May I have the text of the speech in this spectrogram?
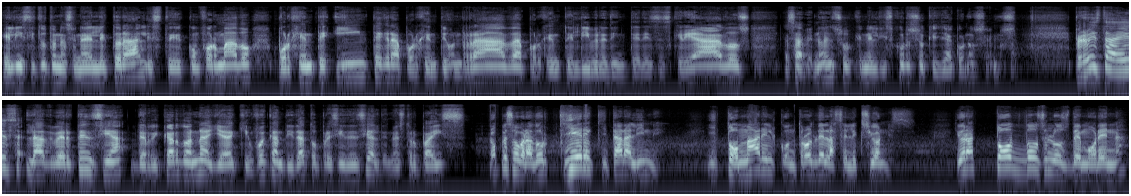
el Instituto Nacional Electoral esté conformado por gente íntegra, por gente honrada, por gente libre de intereses creados, ya sabe, ¿no? En, su, en el discurso que ya conocemos. Pero esta es la advertencia de Ricardo Anaya, quien fue candidato presidencial de nuestro país. López Obrador quiere quitar al INE y tomar el control de las elecciones. Y ahora todos los de Morena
